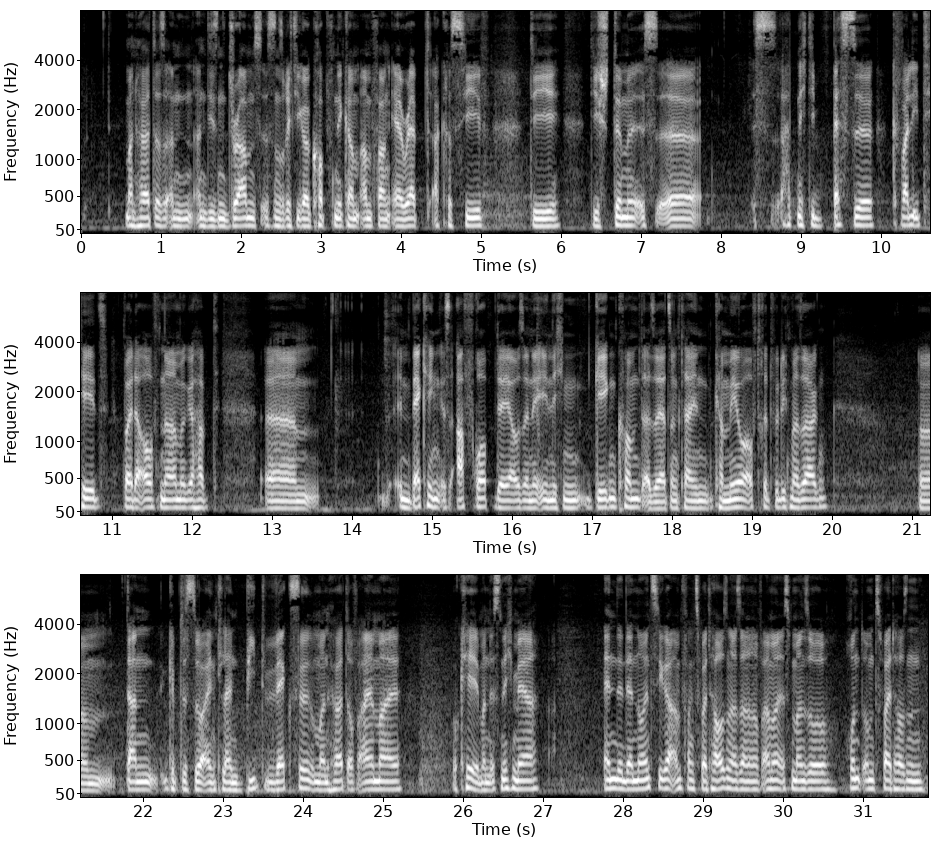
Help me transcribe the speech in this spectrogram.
man hört das an, an diesen Drums, ist ein richtiger Kopfnicker am Anfang. Er rappt aggressiv. Die, die Stimme ist, äh, ist, hat nicht die beste Qualität bei der Aufnahme gehabt. Ähm, Im Backing ist Afrop, der ja aus einer ähnlichen Gegend kommt. Also er hat so einen kleinen Cameo-Auftritt, würde ich mal sagen. Ähm, dann gibt es so einen kleinen Beatwechsel und man hört auf einmal, okay, man ist nicht mehr Ende der 90er, Anfang 2000er, sondern auf einmal ist man so rund um 2005,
